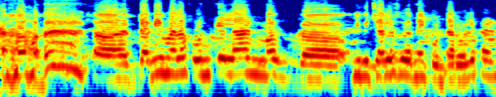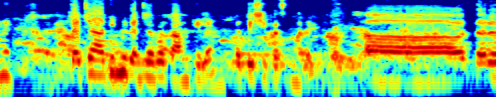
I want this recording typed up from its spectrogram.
अं, त्यांनी मला फोन केला आणि मग अं, मी विचारलं सुद्धा नाही कोणता रोल आहे कारण त्याच्या आधी मी त्यांच्याबरोबर काम केलंय फतेशी मध्ये तर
